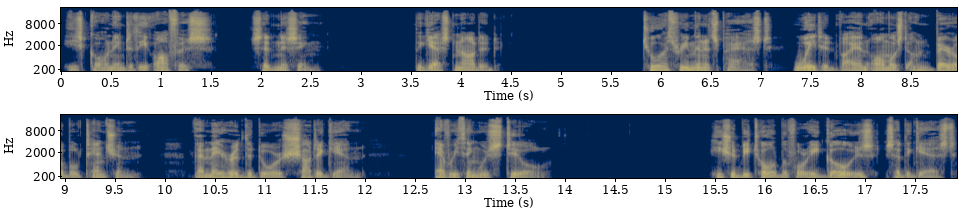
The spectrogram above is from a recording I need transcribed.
He's gone into the office, said Nissing. The guest nodded. Two or three minutes passed, weighted by an almost unbearable tension. Then they heard the door shut again. Everything was still. He should be told before he goes, said the guest.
